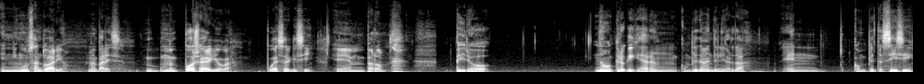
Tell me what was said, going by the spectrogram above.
en ningún santuario, me parece. Me puedo llegar a equivocar. Puede ser que sí. Em, perdón. Pero... No, creo que quedaron completamente en libertad. En completa... Sí, sí,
